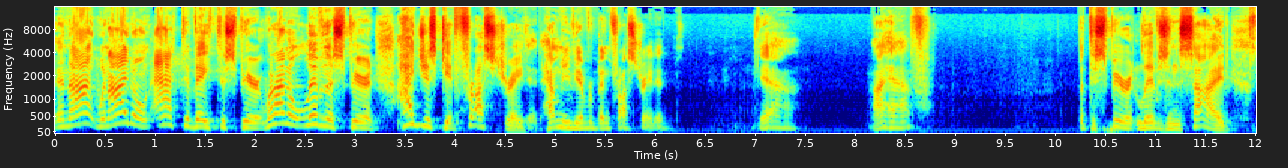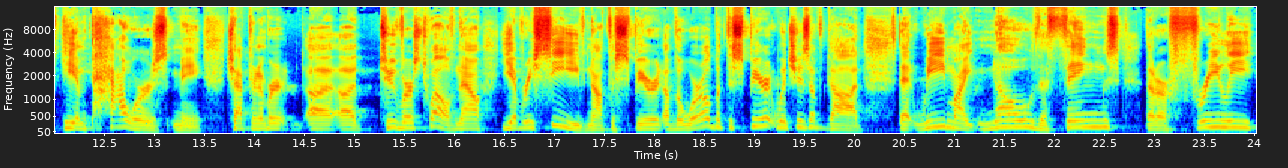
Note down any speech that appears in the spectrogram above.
And I, when I don't activate the Spirit, when I don't live in the Spirit, I just get frustrated. How many of you ever been frustrated? Yeah, I have. But the Spirit lives inside. He empowers me. Chapter number uh, uh, 2, verse 12. Now ye have received not the Spirit of the world, but the Spirit which is of God, that we might know the things that are freely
